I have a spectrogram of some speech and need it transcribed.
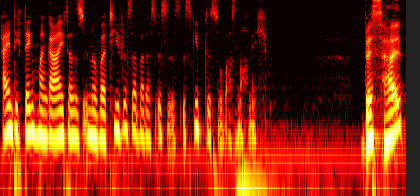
eigentlich denkt man gar nicht, dass es innovativ ist, aber das ist es. Es gibt es sowas noch nicht. Weshalb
